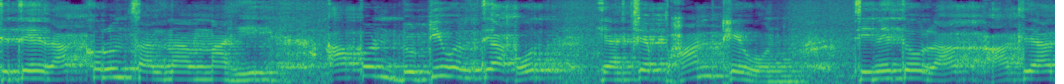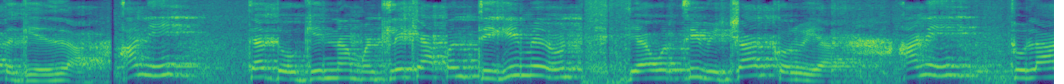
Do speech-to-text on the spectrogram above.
तिथे राग करून चालणार नाही. आपण ड्युटीवरती आहोत याचे भान ठेवून तिने तो राग आतल्या आत गेला. आणि त्या दोघींना म्हटले की आपण तिघी मिळून यावरती विचार करूया. आणि तुला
